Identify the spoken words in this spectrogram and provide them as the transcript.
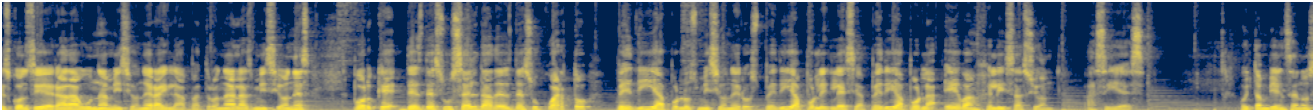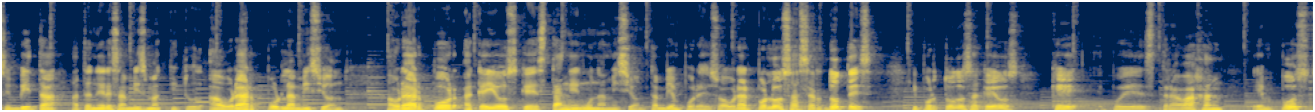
Es considerada una misionera y la patrona de las misiones porque desde su celda, desde su cuarto, pedía por los misioneros, pedía por la iglesia, pedía por la evangelización. Así es. Hoy también se nos invita a tener esa misma actitud, a orar por la misión, a orar por aquellos que están en una misión, también por eso, a orar por los sacerdotes y por todos aquellos que pues trabajan en pos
